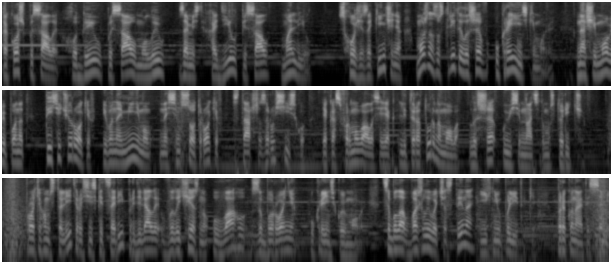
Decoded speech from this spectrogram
Також писали ходив, писав, молив замість хаділ, писав, маліл. Схожі закінчення можна зустріти лише в українській мові. Нашій мові понад тисячу років, і вона мінімум на 700 років старша за російську, яка сформувалася як літературна мова лише у 18 сторіччі. Протягом століть російські царі приділяли величезну увагу забороні української мови. Це була важлива частина їхньої політики. Переконайтесь самі.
